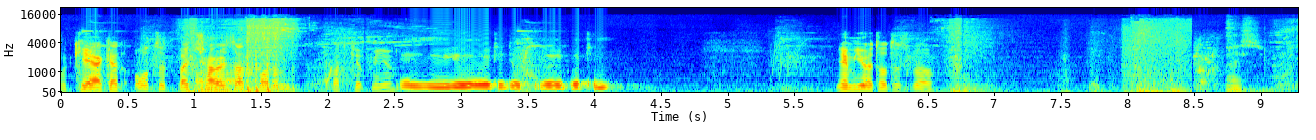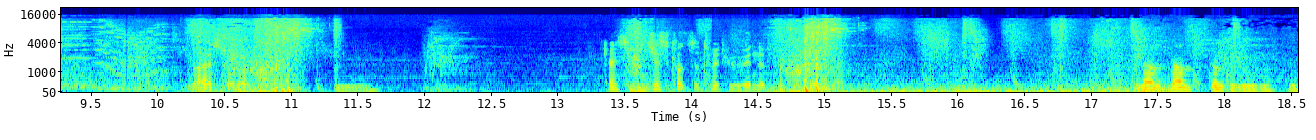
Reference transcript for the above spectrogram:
Okay, I got ulted by Charizard bottom. What killed Mew? and Mew ulted as well, bottom. Yeah, Mew ulted as well. Nice. Nice, well done. Guys, if we just concentrate, we win the fucking game, man. Don't, don't, don't do this.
